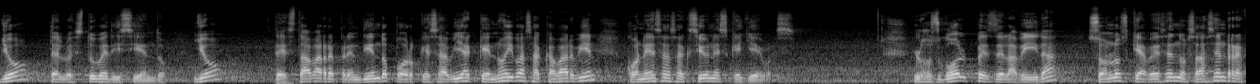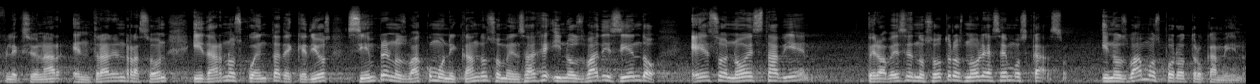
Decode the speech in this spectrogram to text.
Yo te lo estuve diciendo. Yo te estaba reprendiendo porque sabía que no ibas a acabar bien con esas acciones que llevas. Los golpes de la vida son los que a veces nos hacen reflexionar, entrar en razón y darnos cuenta de que Dios siempre nos va comunicando su mensaje y nos va diciendo, eso no está bien, pero a veces nosotros no le hacemos caso y nos vamos por otro camino.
